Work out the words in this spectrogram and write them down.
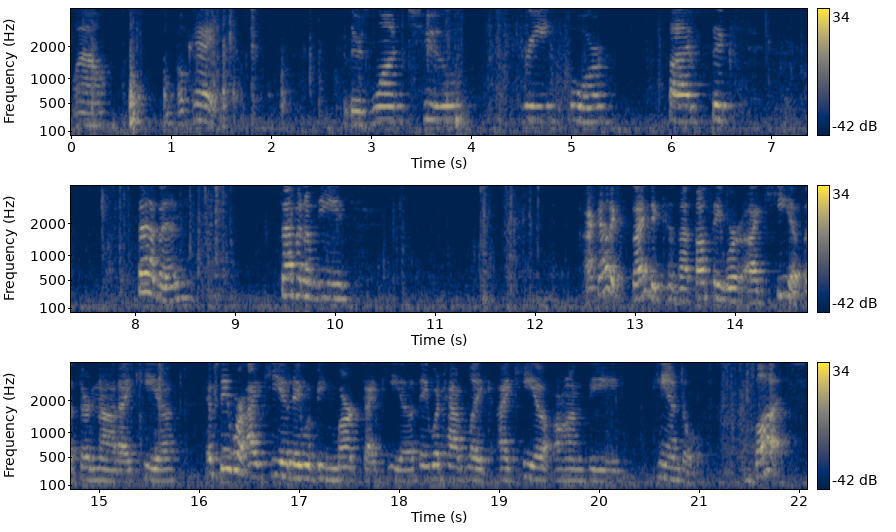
wow, okay. So there's one, two, three, four, five, six, seven. Seven of these. I got excited because I thought they were Ikea, but they're not Ikea. If they were Ikea, they would be marked Ikea. They would have like Ikea on the handles. But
